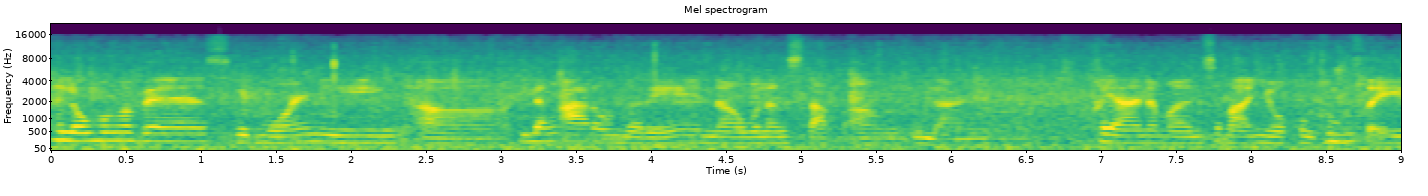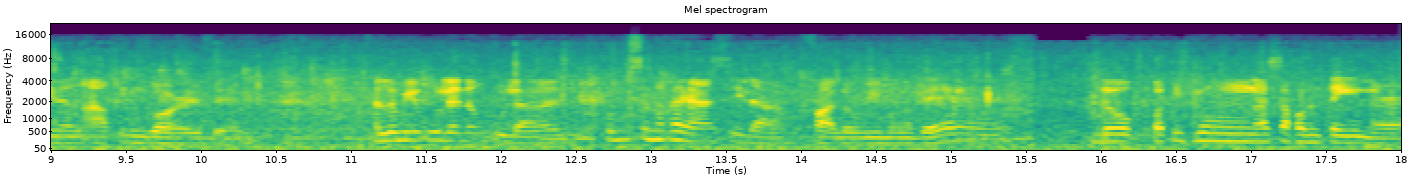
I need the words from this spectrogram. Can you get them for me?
Hello mga best, good morning. Ah, ilang araw na rin na walang stop ang ulan. Kaya naman, samahan niyo kung kamustahin ang aking garden. Alam mo yung ulan ng ulan? Kumusta na kaya sila? Follow me mga best. Look, pati yung nasa container,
